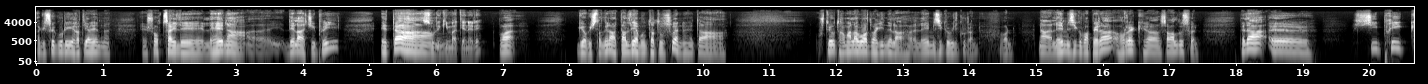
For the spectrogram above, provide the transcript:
bakizu guri erratiaren e, sortzaile lehena eh, dela Txipri, eta... Zurekin batean ere? Ba, geho, biztan dela, taldea muntatu zuen, eta uste dut hamalago bat bagin dela lehemiziko bilkuran. Bon. Na, lehemiziko papera horrek uh, zabaldu zuen. Bena, uh, Txiprik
